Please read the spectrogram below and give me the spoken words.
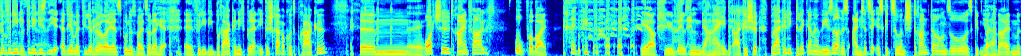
Für, für die, für die, die, also wir haben ja viele Hörer jetzt bundesweit, so, ne? Ja. Äh, für die, die Brake nicht brennen. Ich beschreibe mal kurz Brake. Ähm. Ortsschild, reinfahren. Oh, vorbei. ja, viel Nein, Brake schön. Brake liegt direkt an der Weser und ist ein, tatsächlich, es gibt sogar einen Strand da und so, es gibt ein paar Ja. Kneipen.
